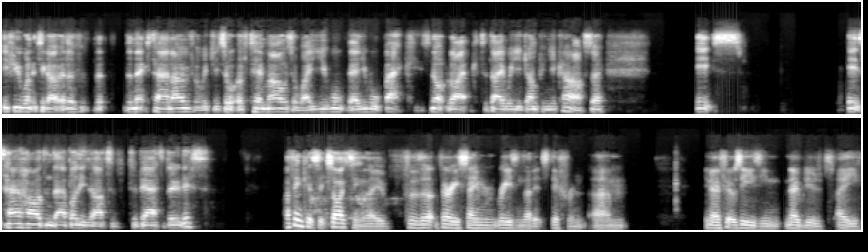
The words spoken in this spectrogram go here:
if you wanted to go to the, the, the, next town over which is sort of 10 miles away you walk there you walk back. It's not like today where you jump in your car. So it's it's how hardened our bodies are to, to be able to do this i think it's exciting though for the very same reason that it's different um, you know, if it was easy, nobody would a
